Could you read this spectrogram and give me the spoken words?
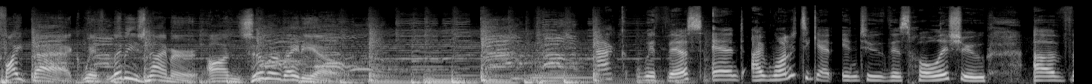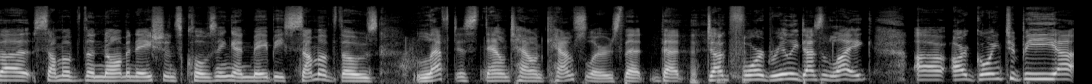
Fight Back with Libby Znaimer on Zoomer Radio. With this, and I wanted to get into this whole issue of uh, some of the nominations closing, and maybe some of those leftist downtown councillors that that Doug Ford really doesn't like uh, are going to be uh,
